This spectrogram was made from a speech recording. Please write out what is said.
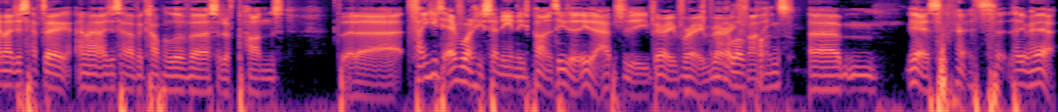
and I just have to, and I just have a couple of uh, sort of puns. That uh, thank you to everyone who's sending in these puns. These are these are absolutely very, very, very funny. puns. Um, yes, same here.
